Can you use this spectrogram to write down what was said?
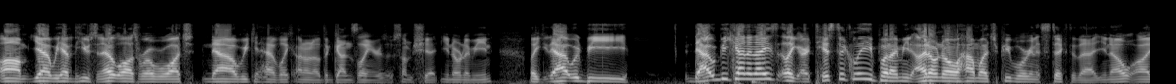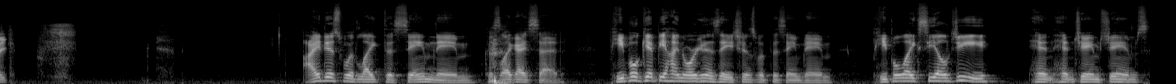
Um, yeah, we have the Houston Outlaws for Overwatch. Now we can have like I don't know the Gunslingers or some shit. You know what I mean? Like that would be that would be kind of nice, like artistically. But I mean, I don't know how much people are gonna stick to that. You know, like I just would like the same name because, like I said, people get behind organizations with the same name. People like CLG, hint, hint, James, James,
